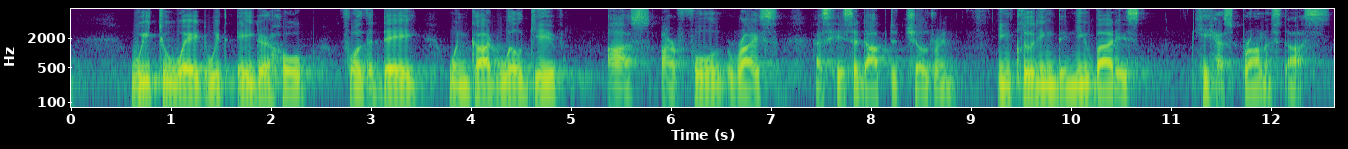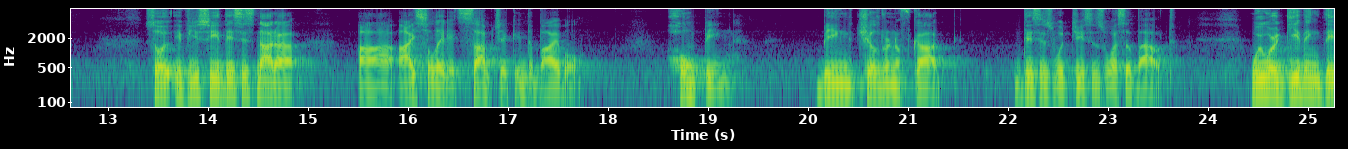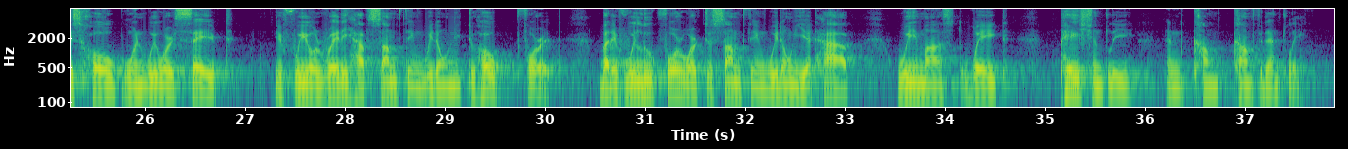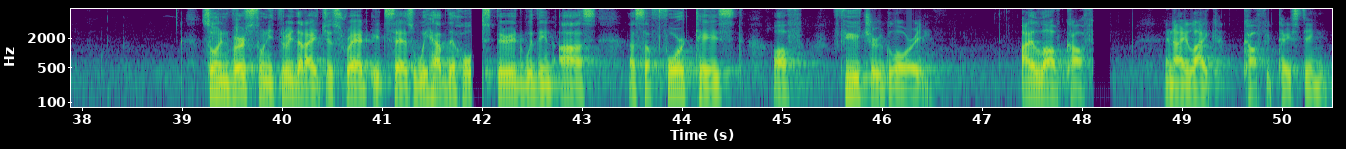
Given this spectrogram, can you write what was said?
We to wait with eager hope for the day when God will give us our full rights as his adopted children, including the new bodies he has promised us. So if you see, this is not a uh, isolated subject in the Bible. Hoping, being the children of God. This is what Jesus was about. We were giving this hope when we were saved. If we already have something, we don't need to hope for it. But if we look forward to something we don't yet have, we must wait patiently and com- confidently. So in verse 23 that I just read, it says, We have the Holy Spirit within us as a foretaste of future glory. I love coffee, and I like coffee tasting.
